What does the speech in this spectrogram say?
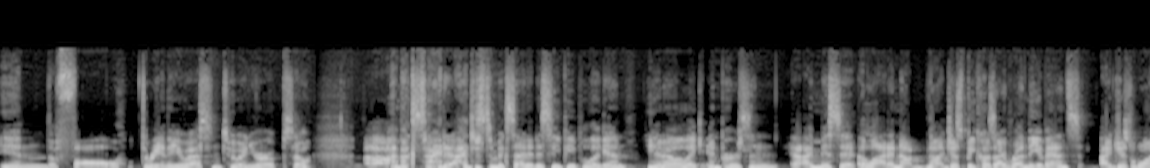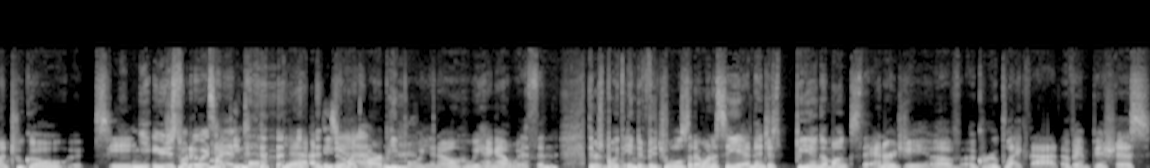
in the fall, three in the US and two in Europe. So uh, I'm excited. I just am excited to see people again. You know, like in person, I miss it a lot, and not not just because I run the events. I just want to go see. You just want to attend. my people. Yeah, these yeah. are like our people. You know, who we hang out with, and there's both individuals that I want to see, and then just being amongst the energy of a group like that of ambitious,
